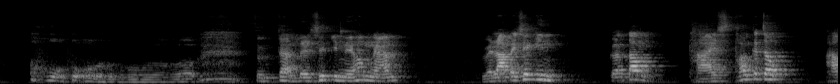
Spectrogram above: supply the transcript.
ำโอ้โหสุดจัดเลยเช็คอินในห้องน้ำเวลาไปเช็คอิน ก็ต้องถ่ายสะท้อนกระจกเอา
